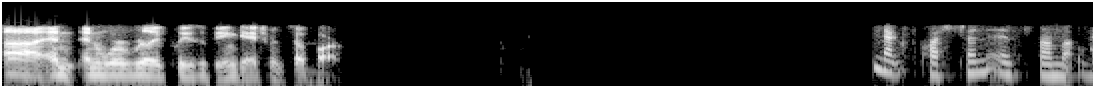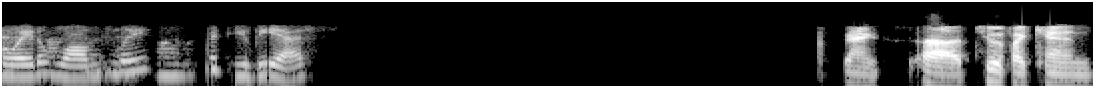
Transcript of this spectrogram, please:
and and we're really pleased with the engagement so far. Next question is from Lloyd Walmsley with UBS. Thanks. Two, if I can.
